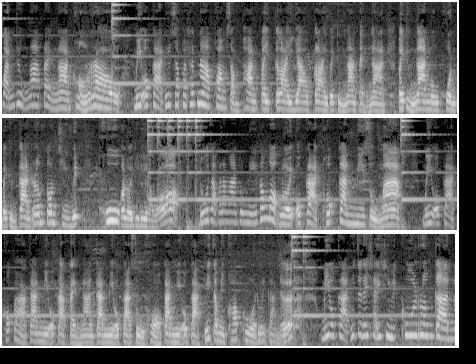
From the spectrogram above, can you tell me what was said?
ฝันถึงงานแต่งงานของเรา มีโอกาสที่จะพัฒนาความสัมพันธ์ไปไกลยาวไกลไปถึงงานแต่งงาน ไปถึงงานมงคลไปถึงการเริ่มต้นชีวิตคู่กันเลยทีเดียวโอ้ดูจากพลังงานตรงนี้ต้องบอกเลยโอกาสคบกันมีสูงมาก มีโอกาสคบหากันมีโอกาสแต่งงานกันมีโอกาสสู่ขอกันมีโอกาสที่จะมีครอบครัวด้วยกันเออมีโอกาสที่จะได้ใช้ชีวิตคู่ร่วมกันเน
